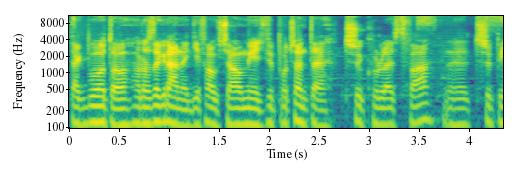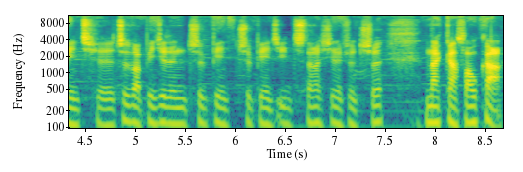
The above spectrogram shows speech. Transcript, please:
Tak było to rozegrane. GV chciało mieć wypoczęte trzy królestwa, e, 3, 5, e, 3, 2, 5, 1, 3, 5, 3, 5 i 1473 na KVK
